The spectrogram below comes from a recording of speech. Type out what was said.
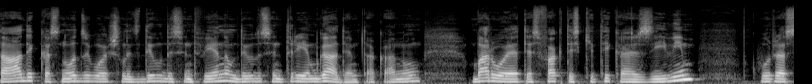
tādi, kas nodzīvojuši līdz 21, 23 gadiem. Tā kā nu, barojieties faktiski tikai ar zīvīm, kuras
